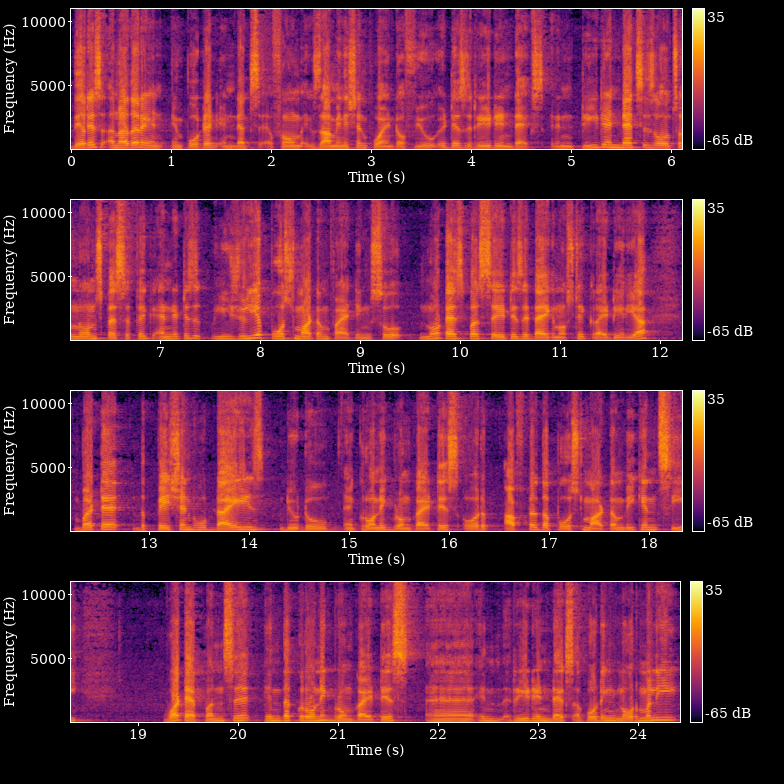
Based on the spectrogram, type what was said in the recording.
There is another in important index from examination point of view. It is Reid index. And Reid index is also non-specific and it is usually a post-mortem finding. So not as per se it is a diagnostic criteria, but uh, the patient who dies due to uh, chronic bronchitis or after the post-mortem, we can see what happens uh, in the chronic bronchitis uh, in Reid index according normally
